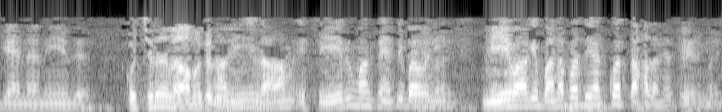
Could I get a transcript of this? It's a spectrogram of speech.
ගැන නේද? කොච්චර ලාමකද අනේ ලාම ඒ තේරුමක් නැති බවනේ. මේ වාගේ බණපදයක්වත් අහලා නැතුව. එහෙමයි.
